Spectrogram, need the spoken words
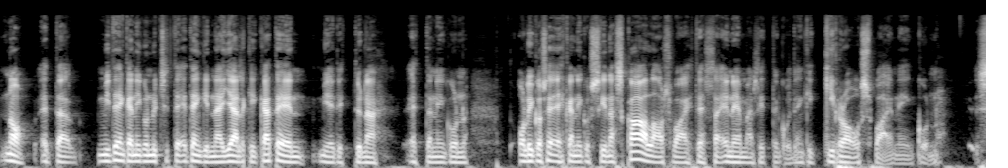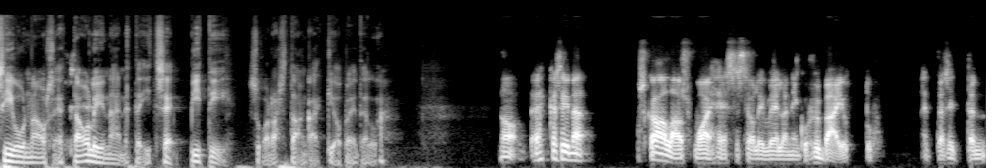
no, että mitenkä niin nyt sitten etenkin näin jälkikäteen mietittynä, että niin kun, oliko se ehkä niin kuin siinä skaalausvaihteessa enemmän sitten kuitenkin kirous vai niin kuin siunaus, että oli näin, että itse piti suorastaan kaikki opetella? No ehkä siinä skaalausvaiheessa se oli vielä niin kuin hyvä juttu, että sitten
